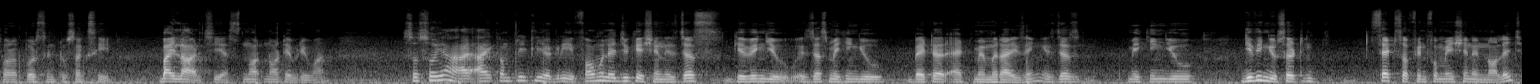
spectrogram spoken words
for a person to succeed. By large yes not not everyone. So so yeah I, I completely agree. Formal education is just giving you is just making you better at memorizing. Is just making you giving you certain sets of information and knowledge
